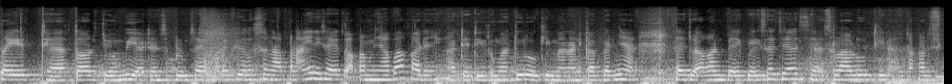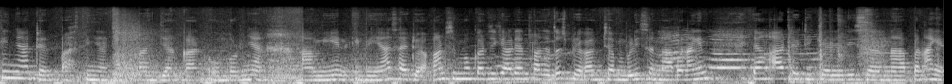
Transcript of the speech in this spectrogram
Predator Zombie ya. Dan sebelum saya mereview senapan angin ini saya itu akan menyapa kalian yang ada di rumah dulu. Gimana nih kabarnya? Saya doakan baik-baik saja, sehat selalu dilancarkan rezekinya dan pastinya dipanjangkan umurnya. Amin. Intinya saya doakan semoga jika kalian terus biar kalian bisa membeli senapan angin yang ada di galeri senapan angin.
